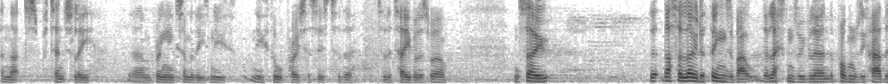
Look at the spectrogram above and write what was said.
and that's potentially um, bringing some of these new, th new thought processes to the, to the table as well. And so th that's a load of things about the lessons we've learned, the problems we've had, the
